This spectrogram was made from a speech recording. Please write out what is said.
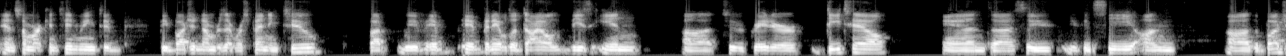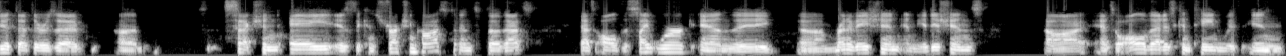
and some are continuing to be budget numbers that we're spending too. But we've been able to dial these in uh, to greater detail. And uh, so you, you can see on the budget that there's a, a section A is the construction cost, and so that's that's all the site work and the um, renovation and the additions, uh, and so all of that is contained within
